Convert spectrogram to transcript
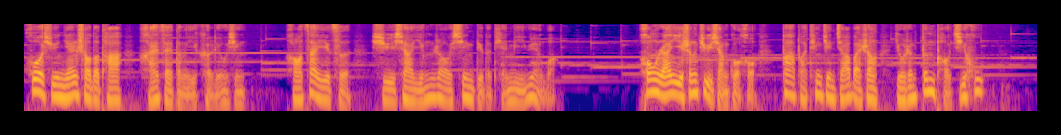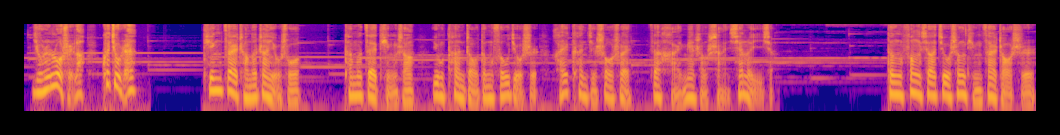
或许年少的他还在等一颗流星。好，再一次许下萦绕心底的甜蜜愿望。轰然一声巨响过后，爸爸听见甲板上有人奔跑疾呼：“有人落水了，快救人！”听在场的战友说，他们在艇上用探照灯搜救时，还看见少帅在海面上闪现了一下。等放下救生艇再找时，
